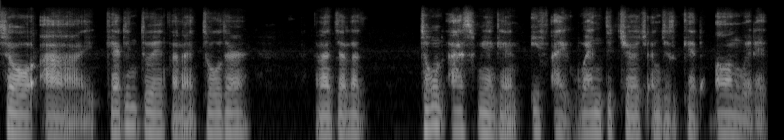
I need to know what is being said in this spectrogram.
So I get into it, and I told her, and I tell her, don't ask me again if I went to church and just get on with it.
